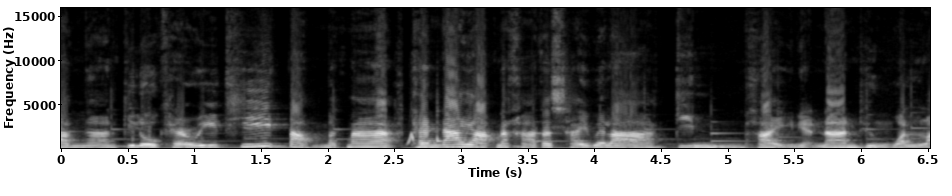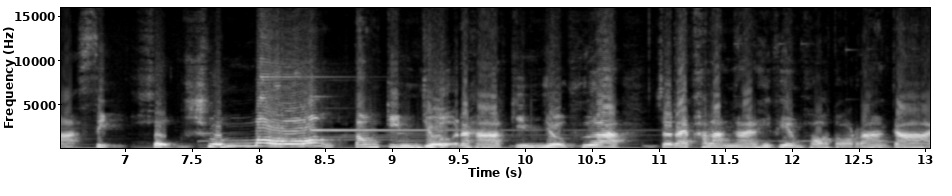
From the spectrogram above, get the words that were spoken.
ลังงานกิโลแคลอรี่ที่ต่ำมากๆ แพนด้ายักษ์นะคะจะใช้้เวลากินไผ่เนี่ยนานถึงวันละ 16 ชั่วโมง ต้องกินเยอะนะคะ กินเยอะเพื่อจะได้พลังงานให้เพียงพอต่อร่างกาย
